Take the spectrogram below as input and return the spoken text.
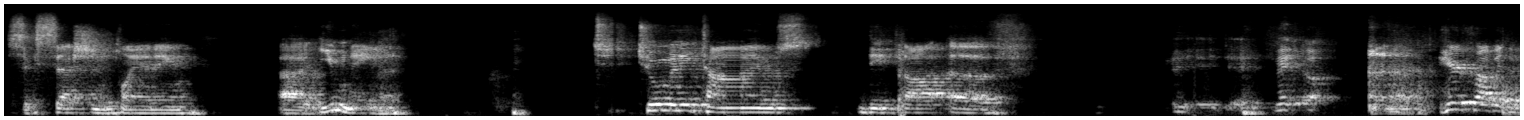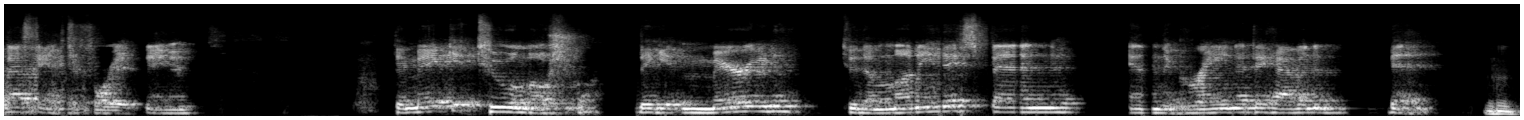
succession planning, uh, you name it too many times the thought of here's probably the best answer for you, Damian. They make it too emotional. They get married to the money they spend and the grain that they have in the bin. Mm-hmm.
